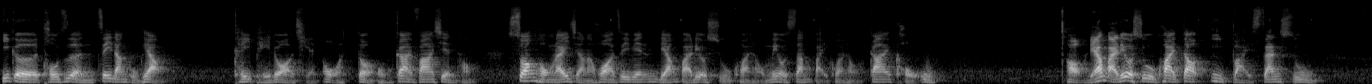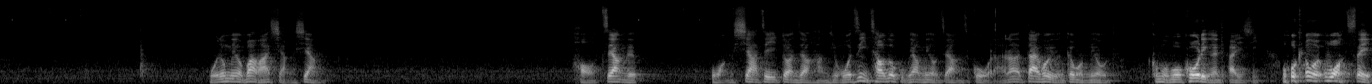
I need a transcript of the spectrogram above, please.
一个投资人这一档股票可以赔多少钱哦。对，我刚才发现哈，双红来讲的话，这边两百六十五块哈，没有三百块哈，刚才口误。好，两百六十五块到一百三十五，我都没有办法想象。好，这样的。往下这一段这样行情，我自己操作股票没有这样子过来，那带会员根本没有，根本我扣零的太细，我根本哇塞！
